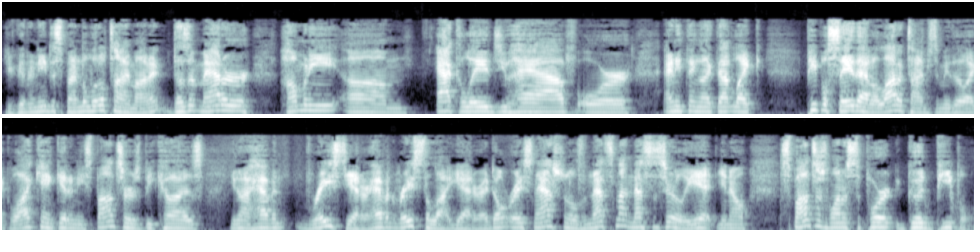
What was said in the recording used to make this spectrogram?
You're going to need to spend a little time on it. Doesn't matter how many um, accolades you have or anything like that. Like people say that a lot of times to me. They're like, "Well, I can't get any sponsors because you know I haven't raced yet, or haven't raced a lot yet, or I don't race nationals." And that's not necessarily it. You know, sponsors want to support good people.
